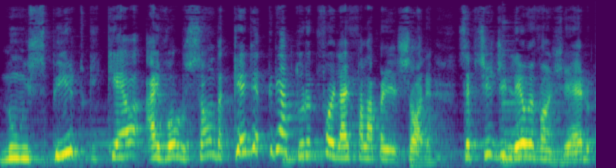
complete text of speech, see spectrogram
num espírito que quer a evolução daquela criatura que foi lá e falar para ele: olha, você precisa de ler o evangelho,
